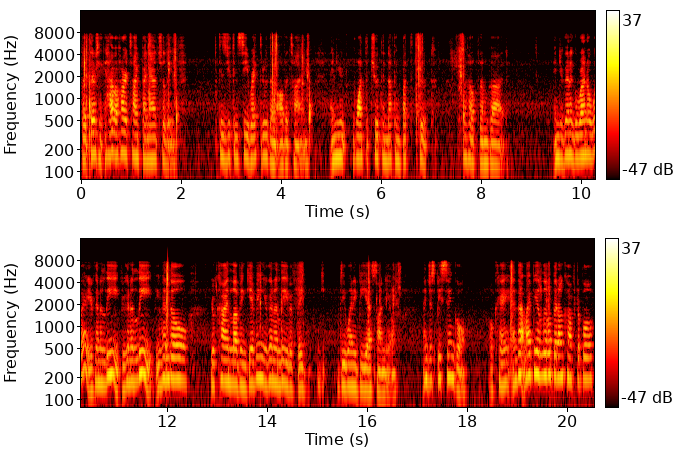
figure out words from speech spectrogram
but they have a hard time financially because you can see right through them all the time. And you want the truth and nothing but the truth so help them god and you're going to run away. You're going to leave. You're going to leave. Even though you're kind, loving, giving, you're going to leave if they do any BS on you. And just be single. Okay? And that might be a little bit uncomfortable,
